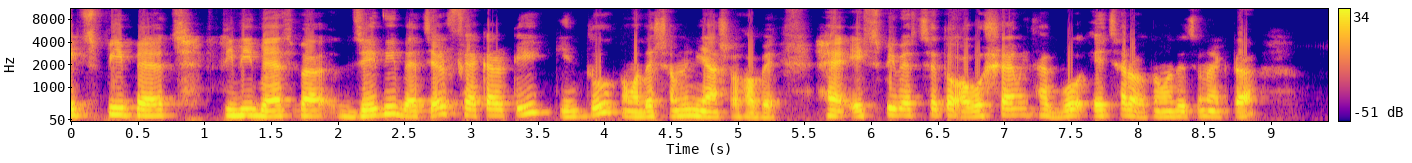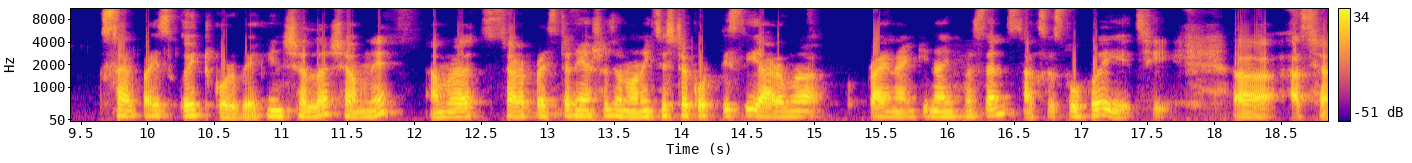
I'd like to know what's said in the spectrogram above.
এইচপি ব্যাচ টিভি ব্যাচ বা জেবি ব্যাচের ফ্যাকাল্টি কিন্তু তোমাদের সামনে নিয়ে আসা হবে। হ্যাঁ এইচপি ব্যাচে তো অবশ্যই আমি থাকব। এছাড়াও তোমাদের জন্য একটা সারপ্রাইজ ওয়েট করবে। ইনশাল্লাহ সামনে আমরা সারপ্রাইজটা নিয়ে আসার জন্য অনেক চেষ্টা করতেছি আর আমরা প্রায় নাইনটি নাইন পার্সেন্ট সাকসেসফুল হয়ে গেছি। আচ্ছা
